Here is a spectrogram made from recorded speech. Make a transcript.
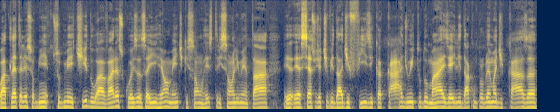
O atleta ele é subme- submetido a várias coisas aí realmente que são restrição alimentar, excesso de atividade física, cardio e tudo mais, e aí lidar com problema de casa.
